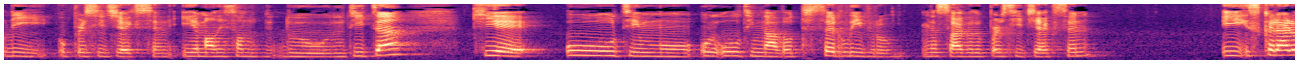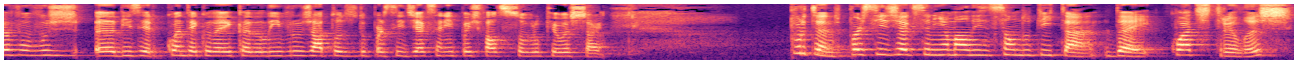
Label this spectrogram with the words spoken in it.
li o Percy Jackson e a Maldição do, do, do Titã, que é o último, o último nada, o terceiro livro na saga do Percy Jackson. E se calhar eu vou-vos uh, dizer quanto é que eu dei a cada livro, já todos do Percy Jackson, e depois falo sobre o que eu achei. Portanto, Percy Jackson e a Maldição do Titã, dei 4 estrelas,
